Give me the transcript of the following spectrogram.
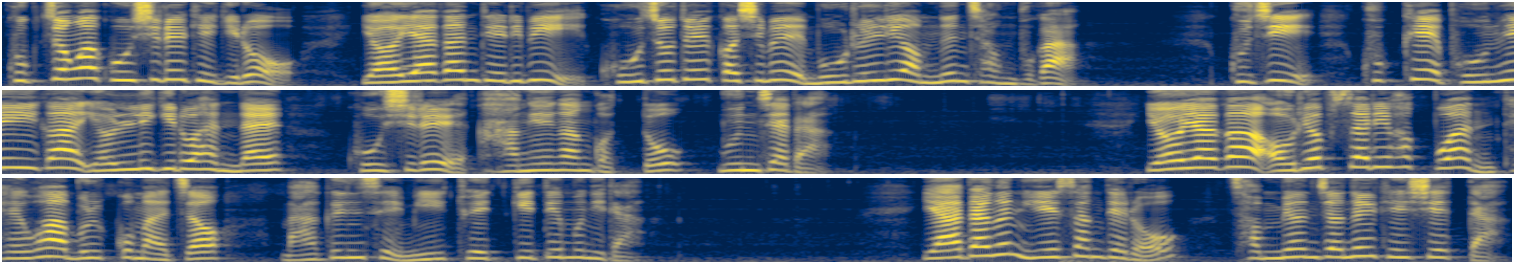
국정화 고시를 계기로 여야 간 대립이 고조될 것임을 모를 리 없는 정부가 굳이 국회 본회의가 열리기로 한 날 고시를 강행한 것도 문제다. 여야가 어렵사리 확보한 대화 물꼬마저 막은 셈이 됐기 때문이다. 야당은 예상대로 전면전을 개시했다.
